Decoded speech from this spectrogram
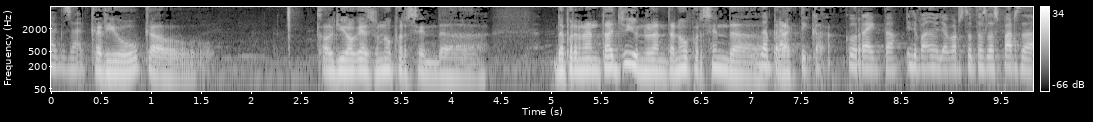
Exacte. que diu que el, que el ioga és un 1% de d'aprenentatge i un 99% de, de pràctica, correcte. I bueno, llavors totes les parts de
